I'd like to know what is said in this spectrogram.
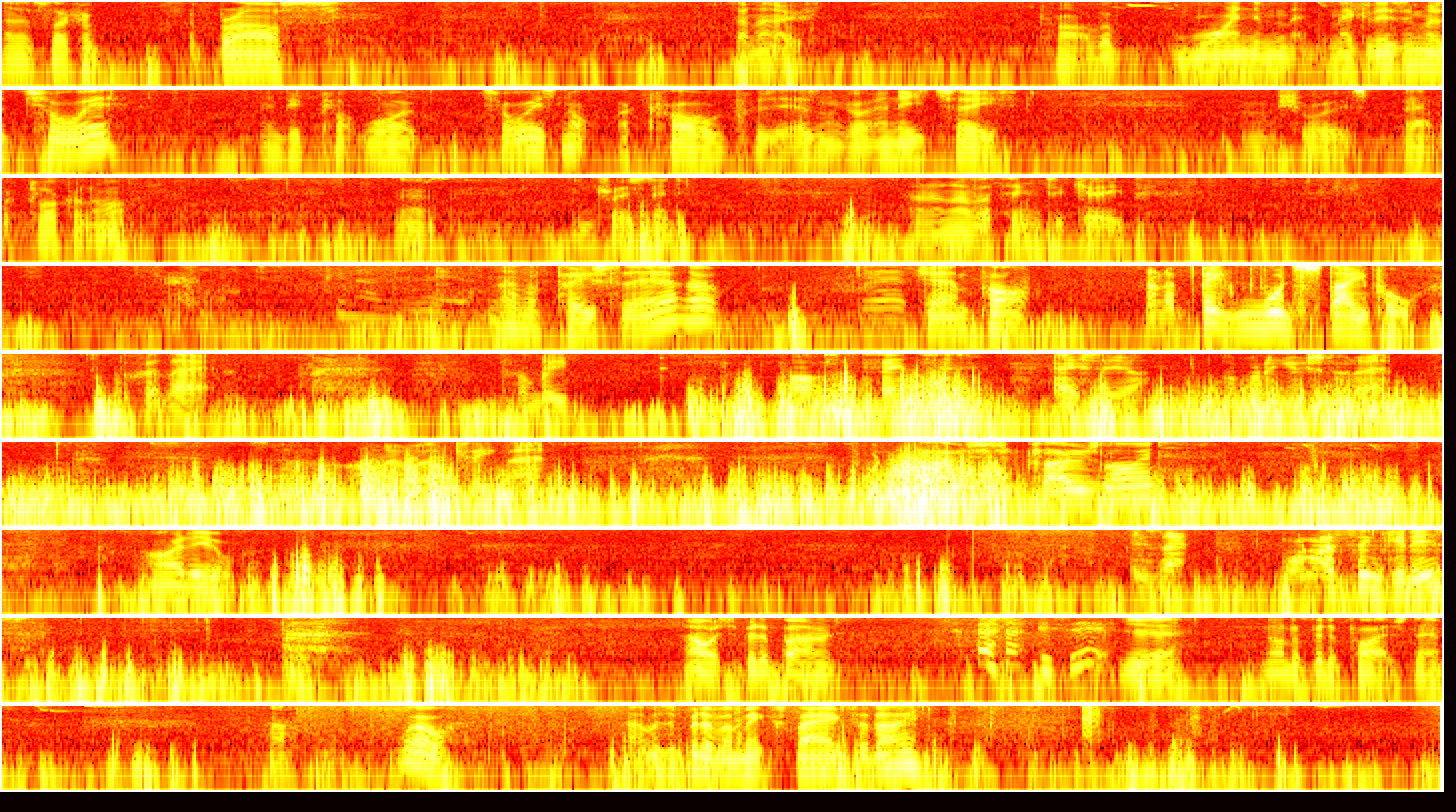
and it's like a, a brass I don't know part of a winding me- mechanism a toy maybe a clockwork toy it's not a cog because it hasn't got any teeth I'm not sure if it's about the clock or not. Yeah, interesting. And another thing to keep. Just looking over here. Another piece there, look, Yes. jam pot. And a big wood staple. Look at that. Probably part of some fencing. Actually, I've got a use for that. So I know I'll keep that. Wooden post, clothesline. Ideal. Is that what I think it is? Oh, it's a bit of bone. Is it? Yeah, not a bit of pipe stem. Ah, Well, that was a bit of a mixed bag today.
